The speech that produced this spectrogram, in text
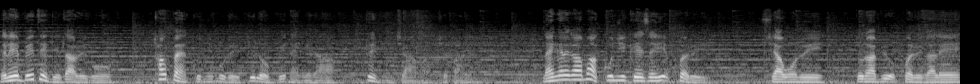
ငလင်ပေးတင်ဒေသတွေကိုထောက်ပံ့ကူညီမှုတွေပြုလုပ်ပေးနိုင်ခဲ့တာတွေ့မြင်ကြမှာဖြစ်ပါတယ်။နိုင်ငံတကာမှကူညီကယ်ဆယ်ရေးအဖွဲ့တွေဆရာဝန်တွေဒုနာပြုအဖွဲ့တွေကလည်း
